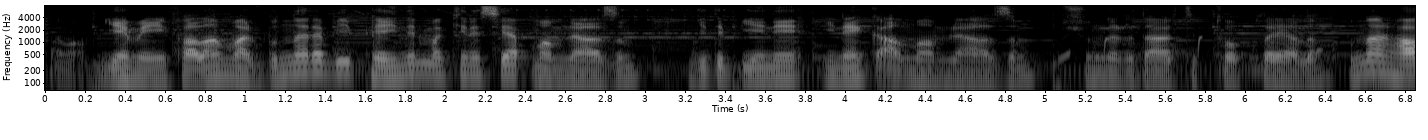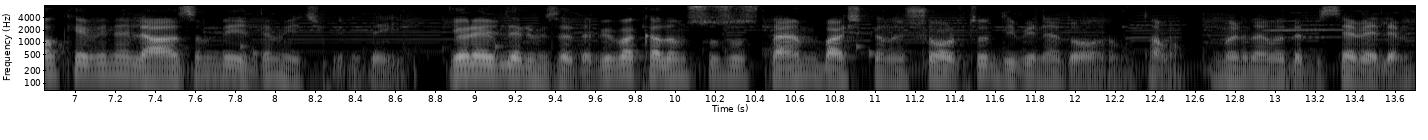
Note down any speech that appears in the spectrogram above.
Tamam yemeği falan var. Bunlara bir peynir makinesi yapmam lazım. Gidip yeni inek almam lazım. Şunları da artık toplayalım. Bunlar halk evine lazım değil değil mi? Hiçbiri değil. Görevlerimize de bir bakalım. Susuz Pem başkanın şortu dibine doğru mu? Tamam. Mırnavı da bir sevelim.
